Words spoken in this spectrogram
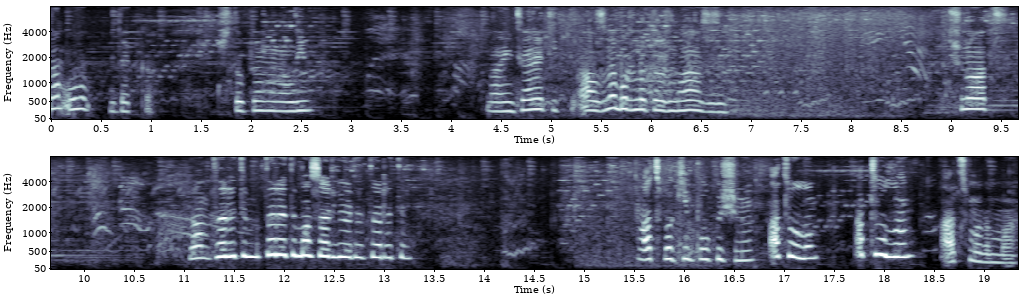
Lan oğlum bir dakika. Şu topu hemen alayım. Lan internet gitti. Ağzına burnuna kırarım ha sizin. Şunu at. Lan taretim taretim hasar gördü taretim. At bakayım poku şunu. At oğlum. At oğlum. Atmadım mı?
